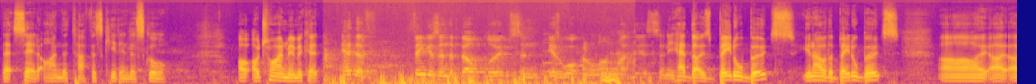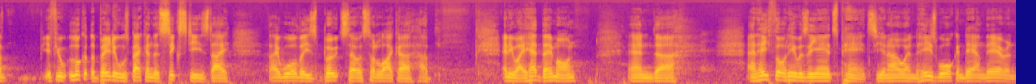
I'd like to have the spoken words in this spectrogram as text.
that said, I'm the toughest kid in the school. I'll, I'll try and mimic it. He had the fingers in the belt loops and he was walking along like this. And he had those Beatle boots, you know, the Beatle boots. Uh, I, I, if you look at the Beatles back in the 60s, they, they wore these boots. They were sort of like a, a anyway, he had them on, and uh, and he thought he was the ant's pants, you know. And he's walking down there, and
